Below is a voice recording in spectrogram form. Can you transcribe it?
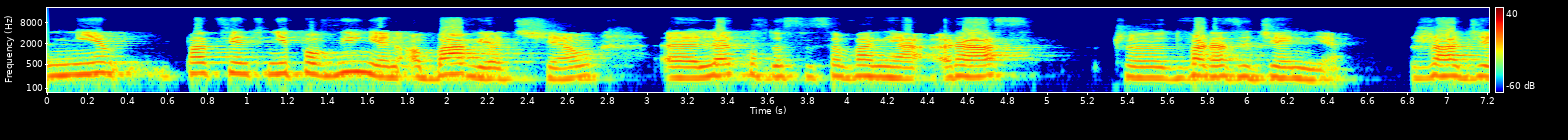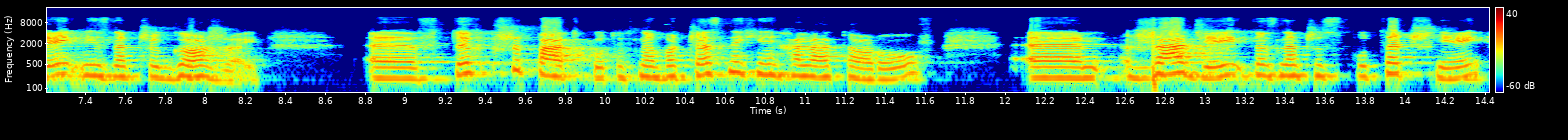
Nie, pacjent nie powinien obawiać się leków do stosowania raz czy dwa razy dziennie. Rzadziej nie znaczy gorzej. E, w tych przypadku tych nowoczesnych inhalatorów e, rzadziej to znaczy skuteczniej,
